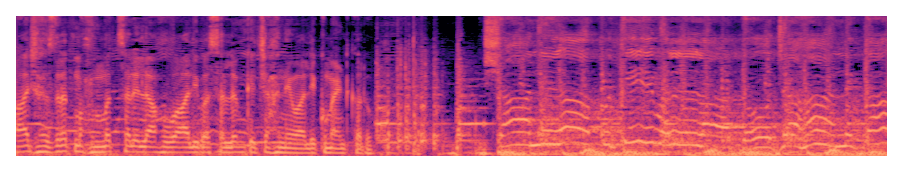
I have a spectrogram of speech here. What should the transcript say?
आज हज़रत मोहम्मद सल्लल्लाहु अलैहि वसल्लम के चाहने वाले कमेंट करो। शान आपकी वल्ला दो जहान का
